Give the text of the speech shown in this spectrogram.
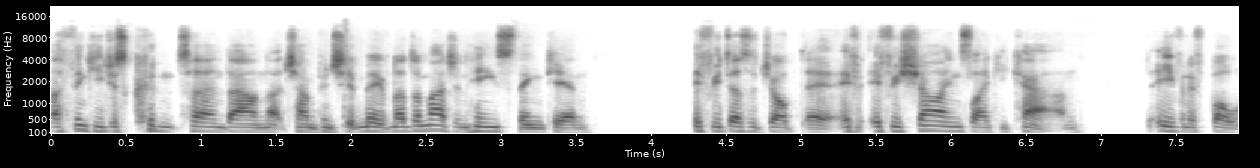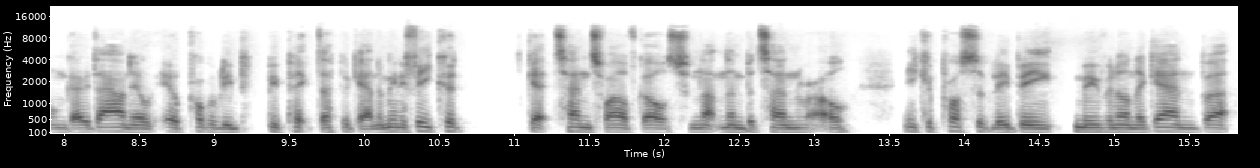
I think he just couldn't turn down that championship move. And I'd imagine he's thinking if he does a job there, if, if he shines like he can, even if Bolton go down, he'll, he'll probably be picked up again. I mean, if he could get 10, 12 goals from that number 10 role, he could possibly be moving on again. But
